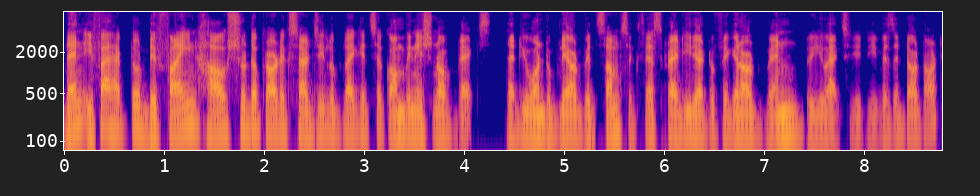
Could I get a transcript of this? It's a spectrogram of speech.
then if I have to define how should a product strategy look like, it's a combination of bets that you want to play out with some success criteria to figure out when do you actually revisit or not.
